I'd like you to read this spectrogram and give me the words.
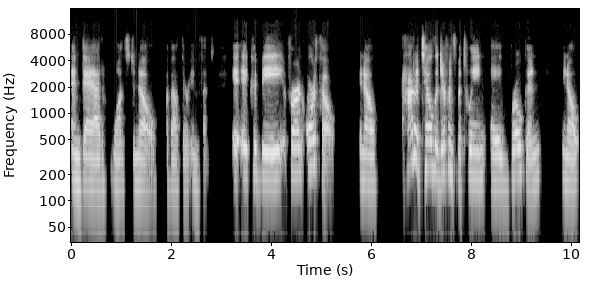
and dad wants to know about their infant? It, it could be for an ortho, you know, how to tell the difference between a broken you know,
